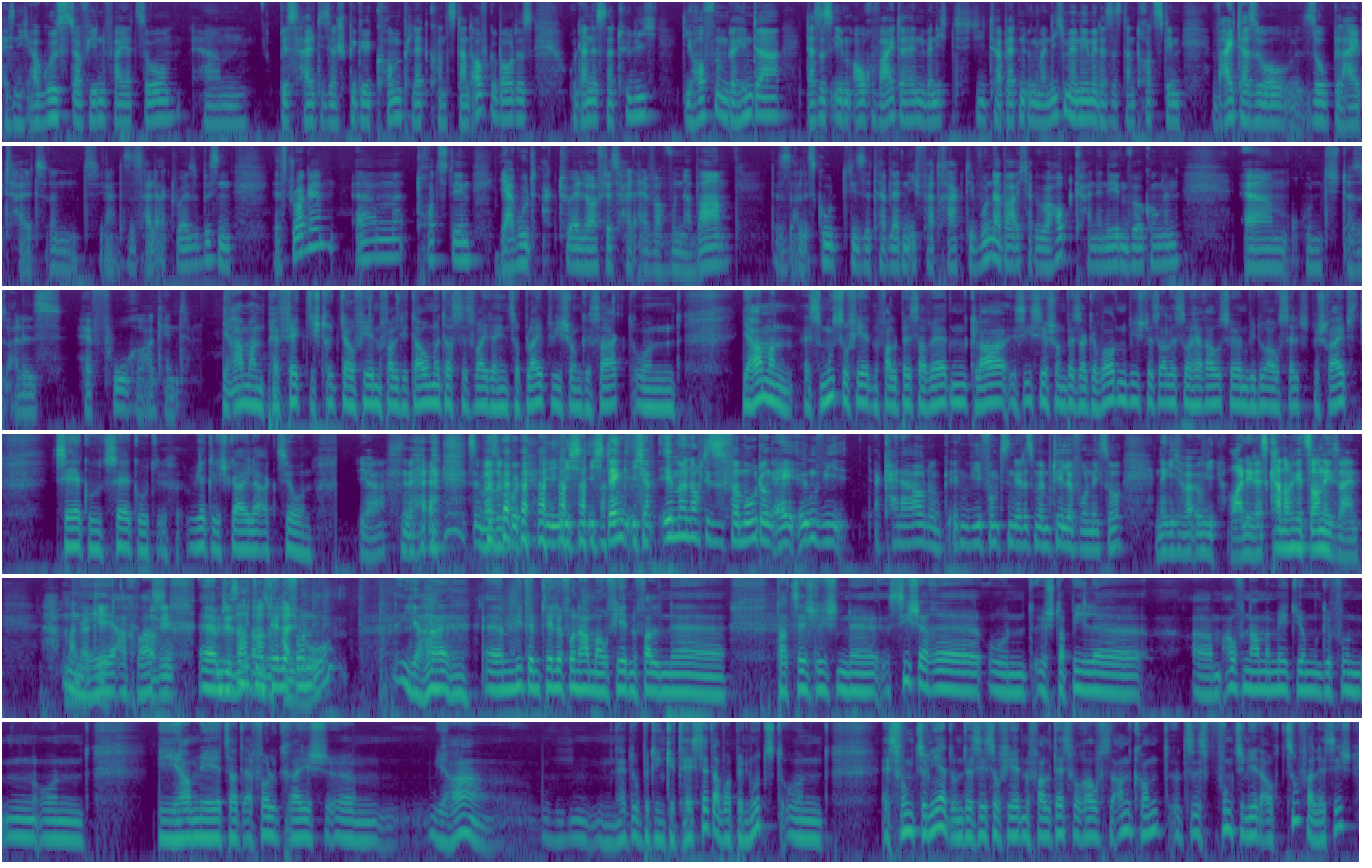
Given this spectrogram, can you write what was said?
weiß nicht, August auf jeden Fall jetzt so. Ähm, bis halt dieser Spiegel komplett konstant aufgebaut ist. Und dann ist natürlich die Hoffnung dahinter, dass es eben auch weiterhin, wenn ich die Tabletten irgendwann nicht mehr nehme, dass es dann trotzdem weiter so, so bleibt halt. Und ja, das ist halt aktuell so ein bisschen der Struggle. Ähm, trotzdem, ja gut, aktuell läuft es halt einfach wunderbar. Das ist alles gut, diese Tabletten, ich vertrage die wunderbar, ich habe überhaupt keine Nebenwirkungen ähm, und das ist alles hervorragend. Ja, Mann, perfekt. Ich drücke dir auf jeden Fall die Daumen, dass es weiterhin so bleibt, wie schon gesagt. Und ja, Mann, es muss auf jeden Fall besser werden. Klar, es ist ja schon besser geworden, wie ich das alles so heraushöre, wie du auch selbst beschreibst. Sehr gut, sehr gut. Wirklich geile Aktion. Ja, ist immer so cool. ich ich denke, ich habe immer noch diese Vermutung, ey, irgendwie ja, keine Ahnung, irgendwie funktioniert das mit dem Telefon nicht so. Dann denke ich aber irgendwie, oh nee, das kann doch jetzt doch nicht sein. Ach, Mann, nee, okay. ach was. Wir, ähm, du sagst mit dem so, Telefon, Hallo? Ja, äh, mit dem Telefon haben wir auf jeden Fall eine, tatsächlich eine sichere und stabile ähm, Aufnahmemedium gefunden und die haben mir jetzt halt erfolgreich, ähm, ja, nicht unbedingt getestet, aber benutzt und es funktioniert und das ist auf jeden Fall das, worauf es ankommt. Es funktioniert auch zuverlässig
